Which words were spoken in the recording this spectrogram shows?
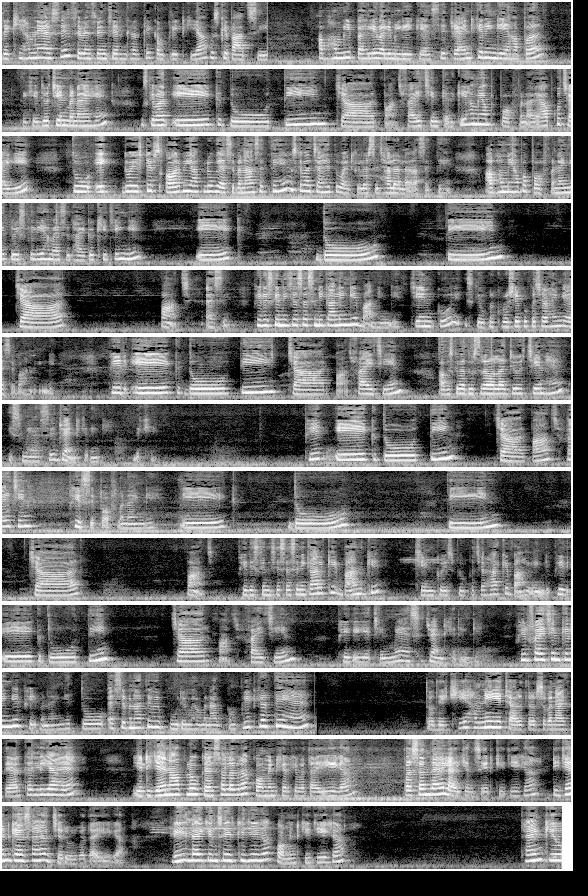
देखिए, हमने ऐसे सेवन सेवन चेन करके कंप्लीट किया उसके बाद से। अब हम ये पहले वाले में लेके ऐसे ज्वाइंट करेंगे यहाँ पर। देखिए, जो चेन बनाए हैं उसके बाद एक, दो, तीन, चार, पाँच। फाइव चेन करके हम यहाँ पर पफ बना रहे हैं। आपको चाहिए तो एक, दो स्टेप्स और भी आप लोग ऐसे बना सकते हैं। उसके बाद चाहे तो वाइट कलर से झालर लगा सकते हैं। अब हम यहाँ पर पफ बनाएँगे तो इसके लिए हम ऐसे धाई को खींचेंगे। एक, दो, तीन, चार, पाँच। ऐसे। फिर इसके नीचे से ऐसे निकालेंगे, बांधेंगे। चेन को इसके ऊपर क्रोशे के ऊपर चढ़ाएँगे, ऐसे बांधेंगे। फिर एक, दो, तीन, चार, पाँच। फाइव चेन अब उसके बाद दूसरा वाला जो चेन है, इसमें ऐसे ज्वाइंट करेंगे। देखिए। फिर एक, दो, तीन, चार, पाँच। फाइव चेन फिर से पफ बनाएँगे। एक, दो, तीन, चार, पाँच। फिर इसके नीचे से ऐसे निकाल के, बाँध के चेन को इस पे ऊपर चढ़ा के बाँध लेंगे। फिर एक, दो, तीन, चार, पाँच फाइव चेन फिर ये चेन में ऐसे ज्वाइंट करेंगे। फिर फाइव चेन करेंगे, फिर बनाएँगे। तो ऐसे बनाते हुए पूरे में हम बना कंप्लीट करते हैं। तो देखिए, हमने ये चारों तरफ़ से बना के तैयार कर लिया है। ये डिज़ाइन आप लोग कैसा लग रहा कमेंट करके बताइएगा। पसंद आए लाइक एंड शेयर कीजिएगा। डिज़ाइन कैसा है, ज़रूर बताइएगा। प्लीज़ लाइक एंड शेयर कीजिएगा कमेंट कीजिएगा। Thank you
